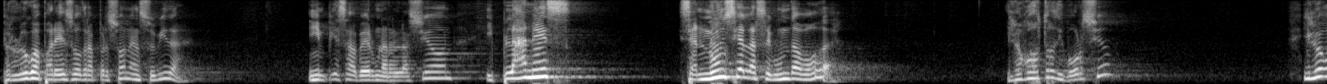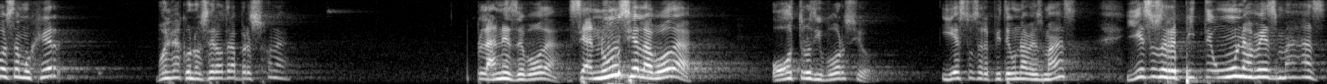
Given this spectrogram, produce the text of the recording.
Pero luego aparece otra persona en su vida y empieza a haber una relación y planes. Se anuncia la segunda boda. Y luego otro divorcio. Y luego esa mujer vuelve a conocer a otra persona. Planes de boda. Se anuncia la boda. Otro divorcio. Y esto se repite una vez más. Y eso se repite una vez más.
